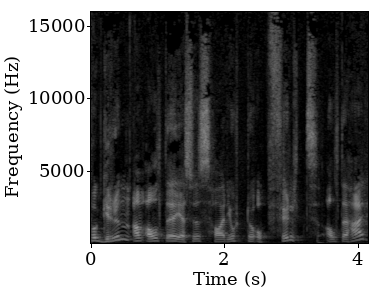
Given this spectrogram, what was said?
på grunn av alt det Jesus har gjort og oppfylt, alt det her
